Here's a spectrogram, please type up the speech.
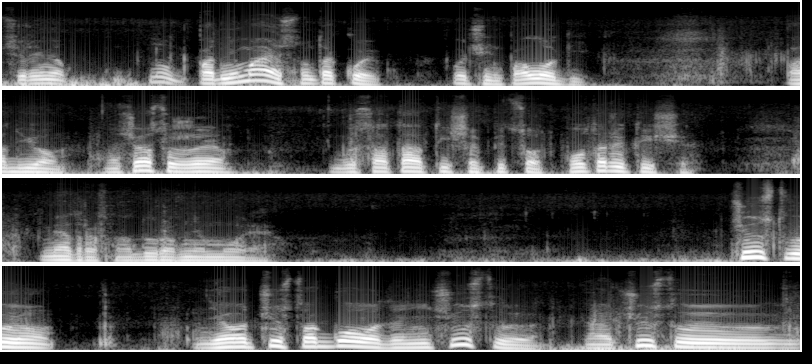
все время ну, поднимаюсь, но такой очень пологий подъем. А сейчас уже высота 1500, полторы тысячи метров над уровнем моря. Чувствую, я вот чувство голода не чувствую, а чувствую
